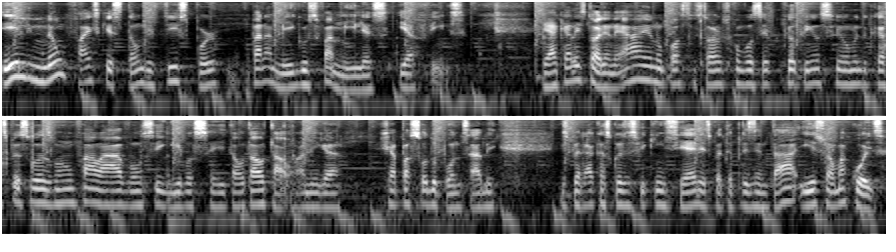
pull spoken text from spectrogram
Ele não faz questão de te expor para amigos, famílias e afins. É aquela história, né? Ah, eu não posto stories com você porque eu tenho ciúme do que as pessoas vão falar, vão seguir você e tal, tal, tal. Amiga, já passou do ponto, sabe? Esperar que as coisas fiquem sérias para te apresentar, isso é uma coisa.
